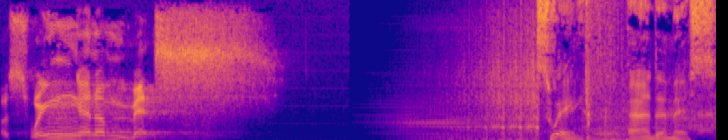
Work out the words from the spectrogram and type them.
A swing and a miss. Swing and a Miss.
